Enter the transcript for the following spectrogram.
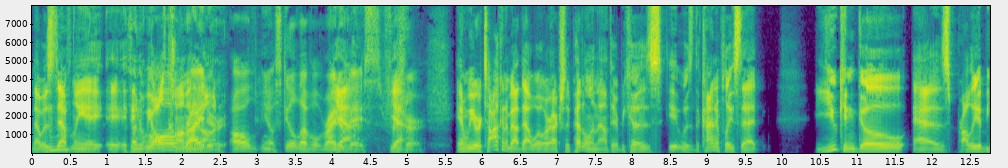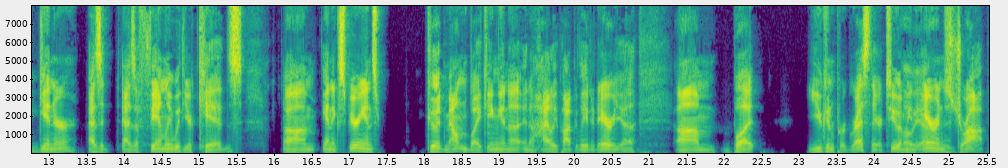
That was Mhm. definitely a, a, thing an that we all commented rider, on. all you know skill level rider Yeah. base for Yeah. sure And we were talking about that while we are actually pedaling out there because it was the kind of place that you can go as probably a beginner, as a as a family with your kids, um, and experience good mountain biking in a in a highly populated area. Um, but you can progress there too. I Oh, mean, yeah. Aaron's drop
